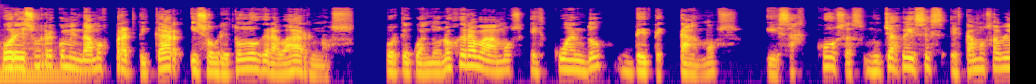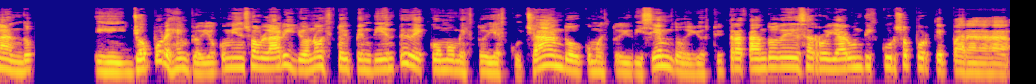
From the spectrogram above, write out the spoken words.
Por eso recomendamos practicar y sobre todo grabarnos, porque cuando nos grabamos es cuando detectamos esas cosas. Muchas veces estamos hablando y yo, por ejemplo, yo comienzo a hablar y yo no estoy pendiente de cómo me estoy escuchando o cómo estoy diciendo. Yo estoy tratando de desarrollar un discurso porque para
